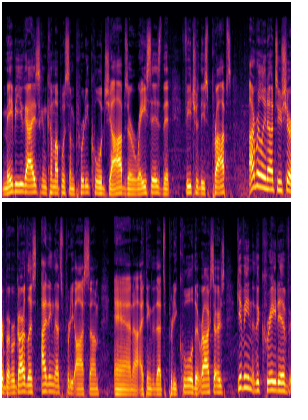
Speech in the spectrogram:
Maybe you guys can come up with some pretty cool jobs or races that feature these props. I'm really not too sure, but regardless, I think that's pretty awesome. And uh, I think that that's pretty cool that Rockstar's giving the creative,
